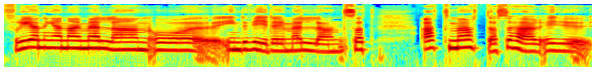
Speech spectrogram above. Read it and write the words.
Föreningarna emellan och individer emellan. Så att, att mötas så här är ju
